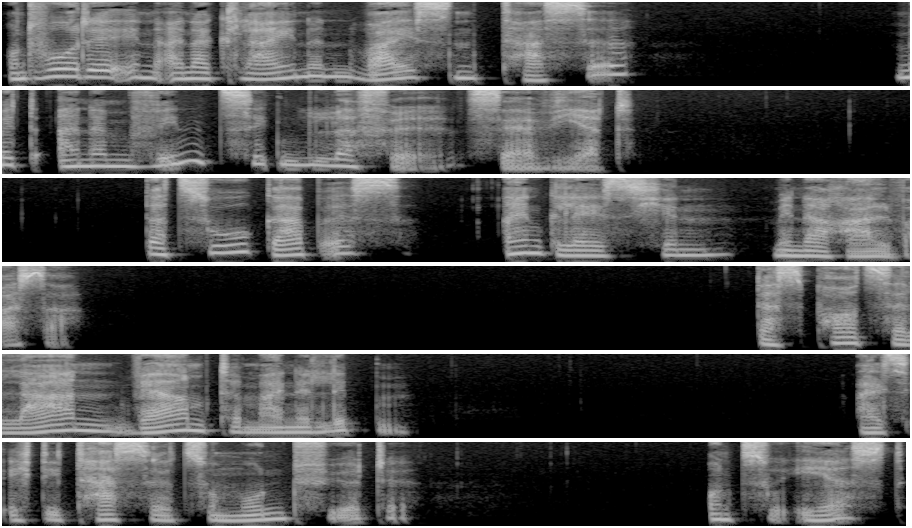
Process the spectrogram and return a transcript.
und wurde in einer kleinen weißen Tasse mit einem winzigen Löffel serviert. Dazu gab es ein Gläschen Mineralwasser. Das Porzellan wärmte meine Lippen. Als ich die Tasse zum Mund führte und zuerst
